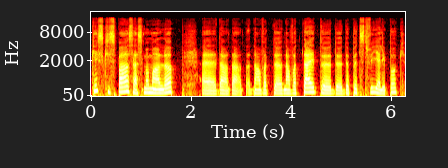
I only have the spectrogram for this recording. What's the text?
qu'est-ce qui se passe à ce moment-là euh, dans, dans, dans, votre, dans votre tête de, de petite fille à l'époque?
